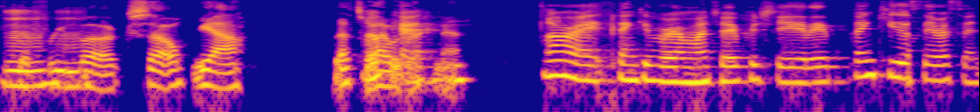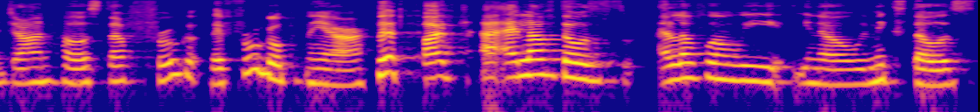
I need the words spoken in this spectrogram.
the mm-hmm. free book. So yeah, that's what okay. I would recommend. All right. Thank you very much. I appreciate it. Thank you, Sarah St. John, host of Frugal, the Frugalpreneur. I, I love those. I love when we, you know, we mix those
